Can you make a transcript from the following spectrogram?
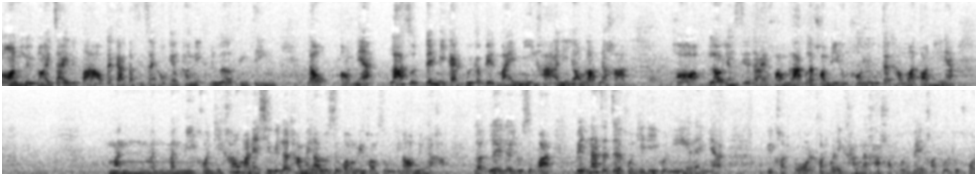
งอนหรือน้อยใจหรือเปล่า แต่การตัดสินใจของเอ็มครั้งนี้คือเลิกจริง ๆ แล้วออฟเนี่ยล่าสุดได้มีการคุยกับเบสไหมมีค่ะ อันนี้ยอมรับนะคะ เพราะเรายังเสียดายความรักและความดีของเขาอยู่ แต่ถามว่าตอนนี้เนี่ยมันมันมันมีคนที่เข้ามาในชีวิตแล้วทำให้เรารู้สึกว่ามันมีความสุขอีกรอบนึงอะค่ะ เลยเลยรู้สึกว่าเบสน่าจะเจอคนที่ดีกว่านี้อะไรเงี้ยพี่ขอโทษขอโทษอีกครั้งนะคะ ขอโทษเบสขอโทษทุกคน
